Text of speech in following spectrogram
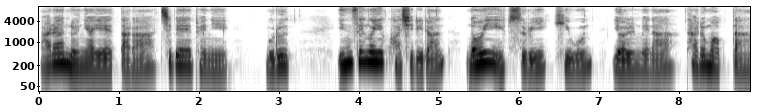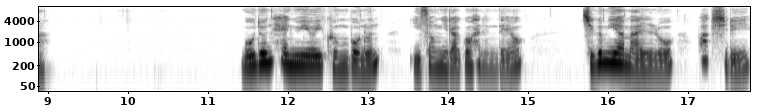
말하느냐에 따라 지배되니 무릇 인생의 과실이란 너희 입술이 키운 열매나 다름없다. 모든 행위의 근본은 이성이라고 하는데요. 지금이야말로 확실히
